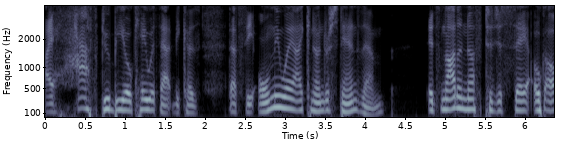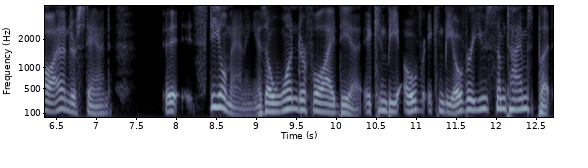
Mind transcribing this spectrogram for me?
I have to be okay with that because that's the only way I can understand them. It's not enough to just say, "Oh, oh I understand." It, steel manning is a wonderful idea. It can be over. It can be overused sometimes, but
